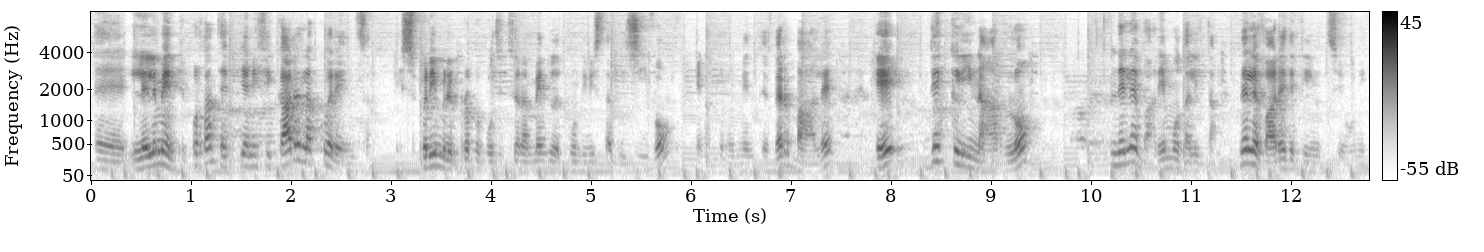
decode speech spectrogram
eh, l'elemento importante è pianificare la coerenza, esprimere il proprio posizionamento dal punto di vista visivo e naturalmente verbale e declinarlo nelle varie modalità, nelle varie declinazioni.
